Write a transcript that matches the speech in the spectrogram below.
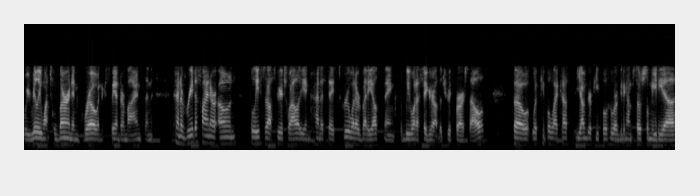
We really want to learn and grow and expand our minds and kind of redefine our own beliefs about spirituality and kind of say, screw what everybody else thinks. We want to figure out the truth for ourselves. So, with people like us, younger people who are getting on social media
